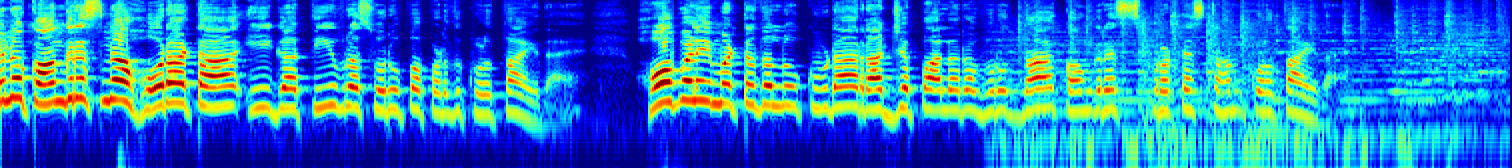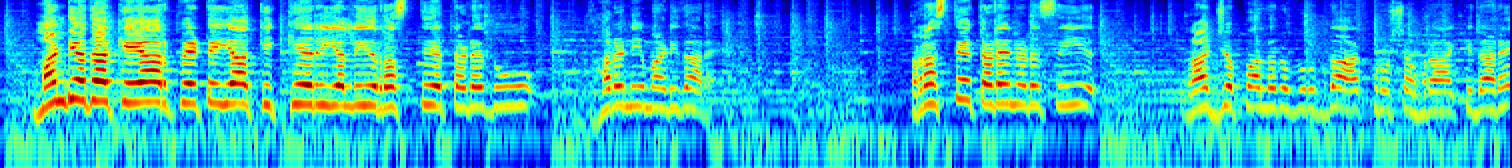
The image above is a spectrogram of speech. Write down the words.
ಇನ್ನು ಕಾಂಗ್ರೆಸ್ನ ಹೋರಾಟ ಈಗ ತೀವ್ರ ಸ್ವರೂಪ ಪಡೆದುಕೊಳ್ತಾ ಇದೆ. ಹೋಬಳಿ ಮಟ್ಟದಲ್ಲೂ ಕೂಡ ರಾಜ್ಯಪಾಲರ ವಿರುದ್ಧ ಕಾಂಗ್ರೆಸ್ ಪ್ರೊಟೆಸ್ಟ್ ಹಮ್ಮಿಕೊಳ್ತಾ ಇದೆ. ಮಂಡ್ಯದ ಕೆಆರ್ ಪೇಟೆಯ ಕಿಕ್ಕೇರಿಯಲ್ಲಿ ರಸ್ತೆ ತಡೆದು ಧರಣಿ ಮಾಡಿದ್ದಾರೆ. ರಸ್ತೆ ತಡೆ ನಡೆಸಿ ರಾಜ್ಯಪಾಲರ ವಿರುದ್ಧ ಆಕ್ರೋಶ ಹೊರಹಾಕಿದ್ದಾರೆ.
